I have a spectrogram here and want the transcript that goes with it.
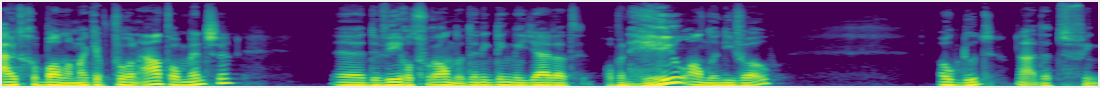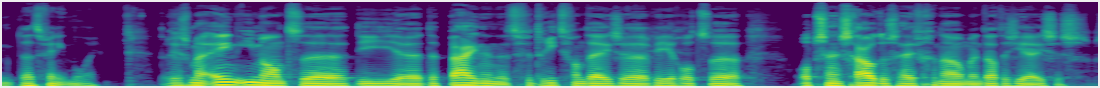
uitgebannen. Maar ik heb voor een aantal mensen de wereld veranderd. En ik denk dat jij dat op een heel ander niveau ook doet. Nou, dat vind, dat vind ik mooi. Er is maar één iemand eh, die eh, de pijn en het verdriet van deze wereld eh, op zijn schouders heeft genomen. En dat is Jezus.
